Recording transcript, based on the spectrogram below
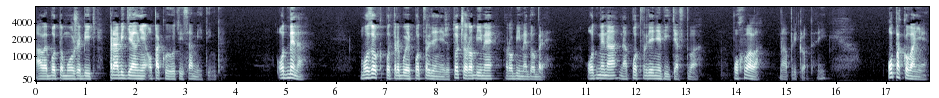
alebo to môže byť pravidelne opakujúci sa meeting. Odmena. Mozog potrebuje potvrdenie, že to, čo robíme, robíme dobre. Odmena na potvrdenie víťazstva. Pochvala napríklad. Hej. Opakovanie.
